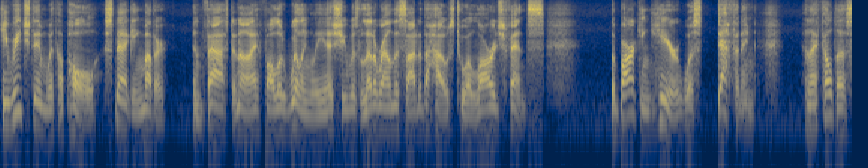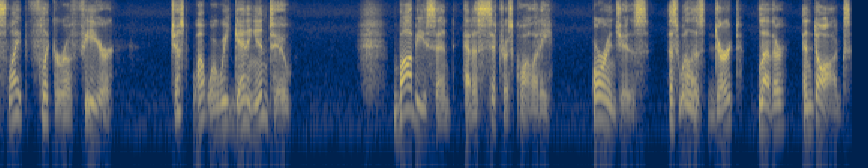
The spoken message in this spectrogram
He reached in with a pole, snagging Mother, and Fast and I followed willingly as she was led around the side of the house to a large fence. The barking here was deafening, and I felt a slight flicker of fear. Just what were we getting into? Bobby's scent had a citrus quality, oranges, as well as dirt, leather, and dogs.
